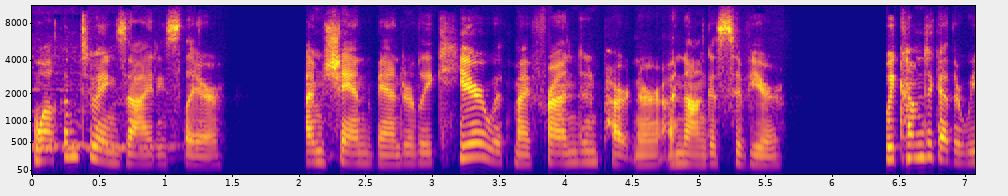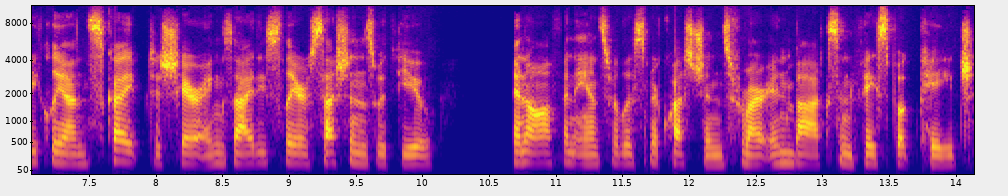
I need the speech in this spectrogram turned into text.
Welcome to Anxiety Slayer. I'm Shann Vander Leek here with my friend and partner, Ananga Sivyer. We come together weekly on Skype to share Anxiety Slayer sessions with you and often answer listener questions from our inbox and Facebook page.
